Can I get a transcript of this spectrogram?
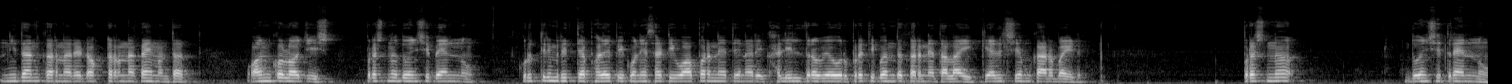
निदान करणाऱ्या डॉक्टरांना काय म्हणतात? ऑन्कोलॉजिस्ट प्रश्न दोनशे ब्याण्णव. कृत्रिमरित्या फळे पिकवण्यासाठी वापरण्यात येणारे खालील द्रव्यावर प्रतिबंध करण्यात आला आहे कॅल्शियम कार्बाईड प्रश्न दोनशे त्र्याण्णव.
